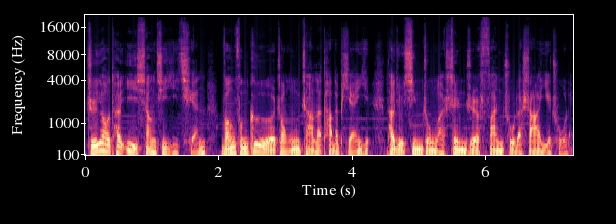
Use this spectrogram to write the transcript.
只要他一想起以前王峰各种占了他的便宜，他就心中啊，甚至泛出了杀意出来。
